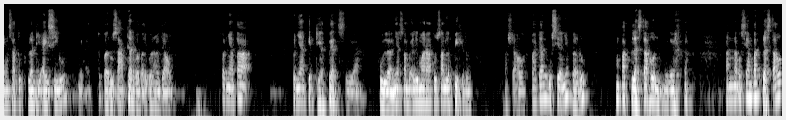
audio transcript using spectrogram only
yang satu bulan di ICU itu baru sadar Bapak Ibu nanti Allah. Ternyata penyakit diabetes ya. Gulanya sampai 500-an lebih gitu. Masya Allah. Padahal usianya baru 14 tahun gitu ya. Anak usia 14 tahun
